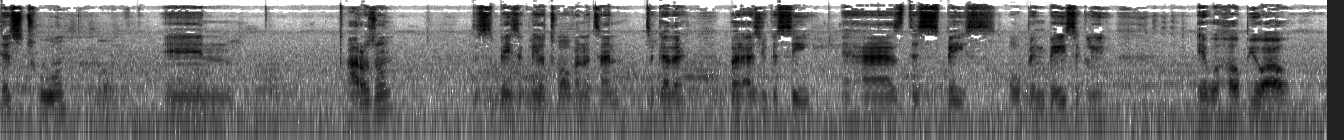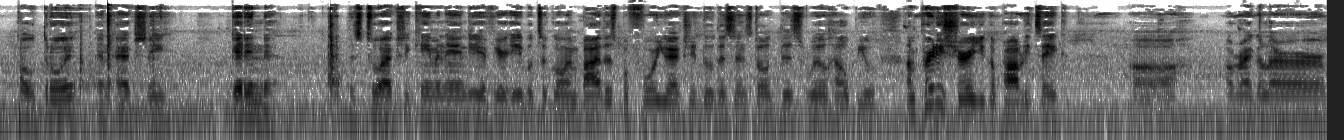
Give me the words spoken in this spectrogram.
this tool in AutoZone. This is basically a 12 and a 10 together but as you can see it has this space open. Basically it will help you out go through it and actually get in there. This tool actually came in handy. If you're able to go and buy this before you actually do this install this will help you. I'm pretty sure you could probably take uh, a regular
